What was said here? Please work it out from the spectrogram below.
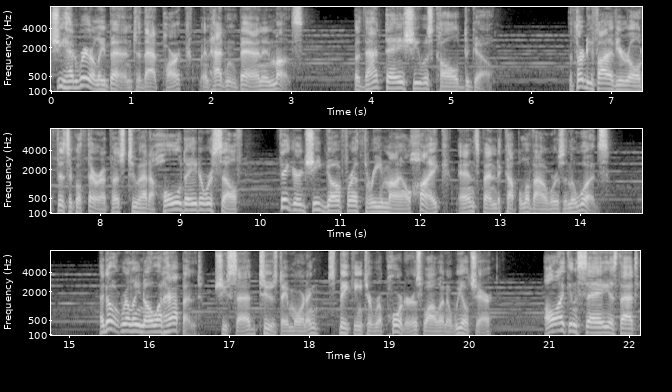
She had rarely been to that park and hadn't been in months, but that day she was called to go. The 35-year-old physical therapist who had a whole day to herself figured she'd go for a three-mile hike and spend a couple of hours in the woods. I don't really know what happened, she said Tuesday morning, speaking to reporters while in a wheelchair. All I can say is that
